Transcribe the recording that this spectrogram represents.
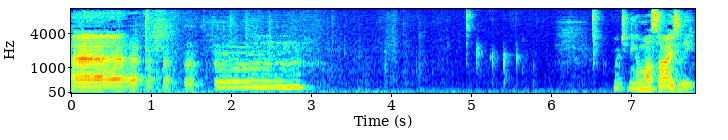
Uh, what do you think of Mos Eisley?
